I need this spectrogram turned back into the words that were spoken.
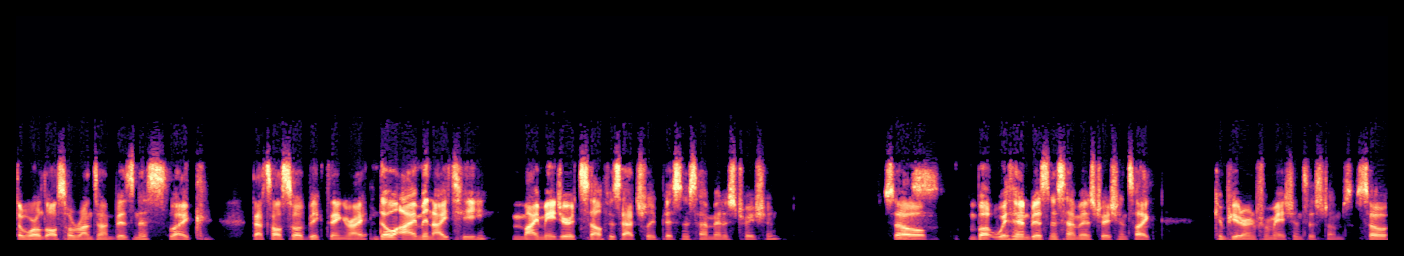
the world also runs on business. Like that's also a big thing, right? Though I'm in IT, my major itself is actually business administration. So, yes. but within business administration, it's like computer information systems. So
